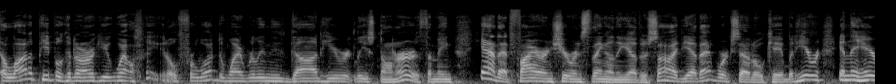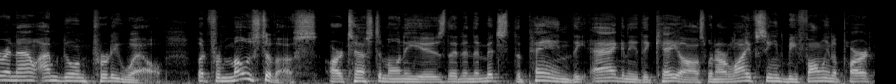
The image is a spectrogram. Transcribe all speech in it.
a lot of people could argue, well, you know, for what do I really need God here, at least on earth? I mean, yeah, that fire insurance thing on the other side, yeah, that works out okay. But here in the here and now, I'm doing pretty well. But for most of us, our testimony is that in the midst of the pain, the agony, the chaos, when our life seemed to be falling apart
